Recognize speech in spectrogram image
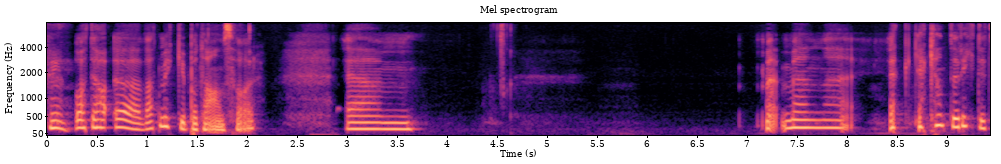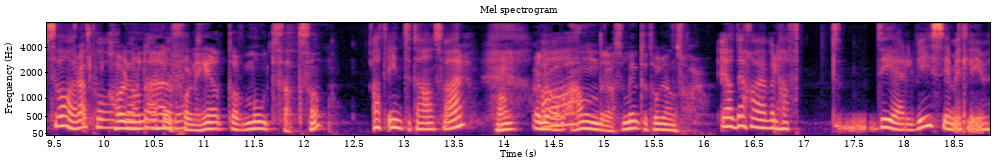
Mm. Och att jag har övat mycket på att ta ansvar. Ehm, men eh, jag, jag kan inte riktigt svara på Har du någon erfarenhet av motsatsen? Att inte ta ansvar? Ja. Eller av Ja. andra som inte tog ansvar? Ja, det har jag väl haft delvis i mitt liv.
